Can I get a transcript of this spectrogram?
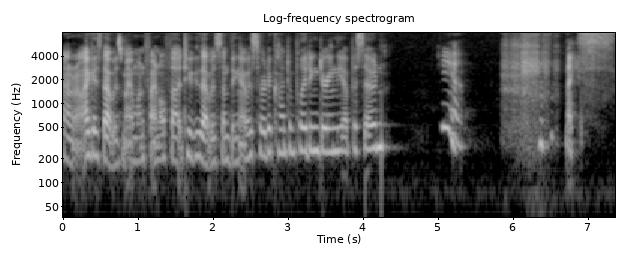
I don't know. I guess that was my one final thought too, because that was something I was sort of contemplating during the episode. Yeah. Nice.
